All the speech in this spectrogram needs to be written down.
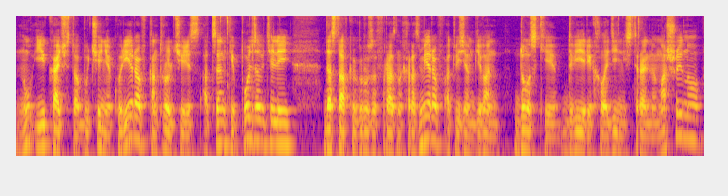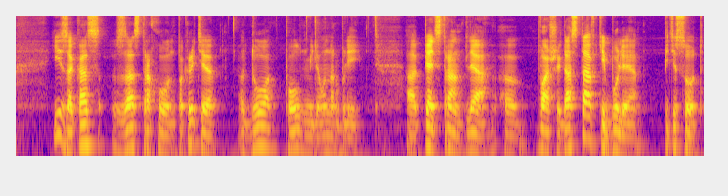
Ну и качество обучения курьеров, контроль через оценки пользователей, доставка грузов разных размеров, отвезем диван, доски, двери, холодильник, стиральную машину и заказ застрахован, покрытие до полмиллиона рублей. 5 а, стран для э, вашей доставки, более 500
